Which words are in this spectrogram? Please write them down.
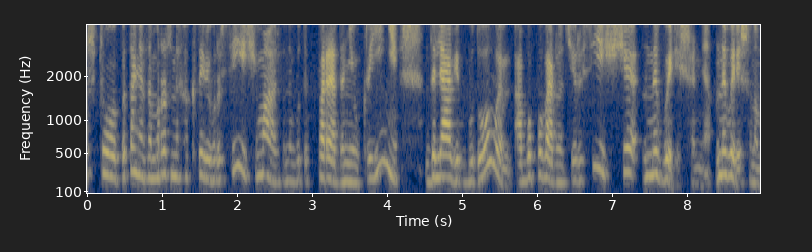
що питання заморожених активів Росії чи мають вони бути передані Україні для відбудови або повернуті Росії ще не вирішення, не вирішено.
